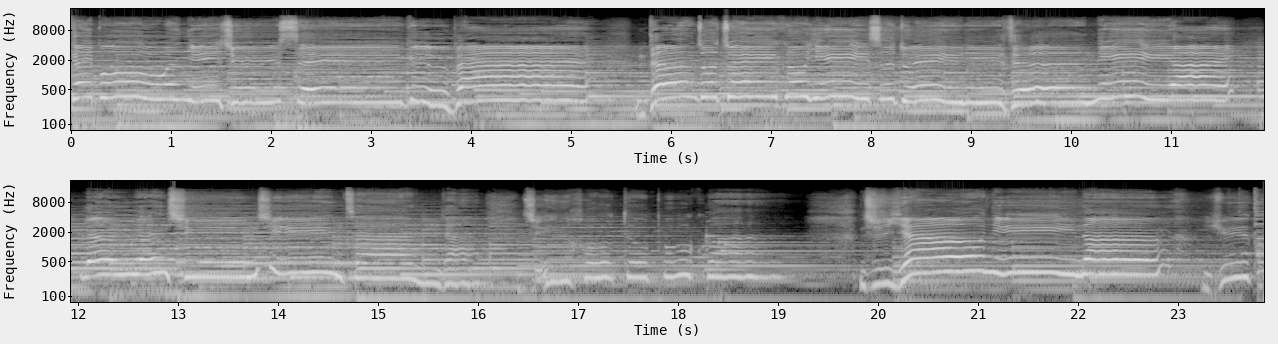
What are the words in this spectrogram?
开，不问一句 say goodbye，当做最后一次对你。的，冷冷清清淡淡，今后都不管，只要你能愉快。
